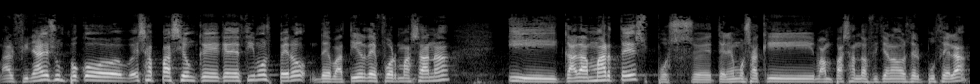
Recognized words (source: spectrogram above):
Al final es un poco esa pasión que, que decimos, pero debatir de forma sana y cada martes, pues eh, tenemos aquí, van pasando aficionados del Pucela.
